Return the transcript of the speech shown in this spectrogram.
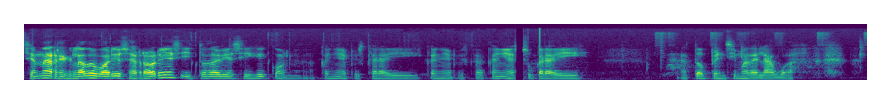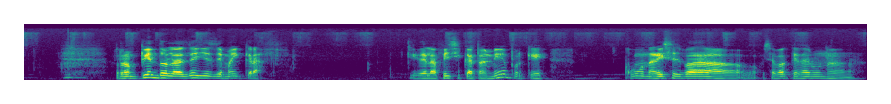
Se han arreglado varios errores y todavía sigue con la caña de pescar ahí, caña de pescar, caña de azúcar ahí a tope encima del agua. Rompiendo las leyes de Minecraft. Y de la física también, porque como narices va se va a quedar una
